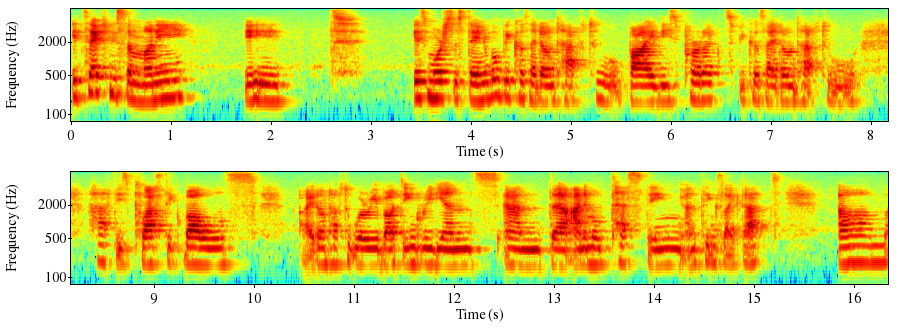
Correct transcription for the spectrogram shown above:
It saves me some money. It is more sustainable because I don't have to buy these products because I don't have to have these plastic bottles. I don't have to worry about the ingredients and uh, animal testing and things like that. Um,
